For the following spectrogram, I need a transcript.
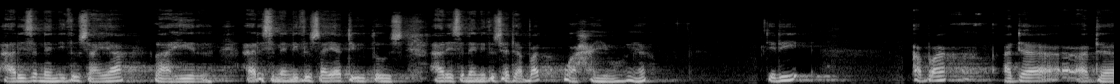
Hari Senin itu saya lahir, hari Senin itu saya diutus, hari Senin itu saya dapat wahyu ya. Jadi apa? Ada ada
